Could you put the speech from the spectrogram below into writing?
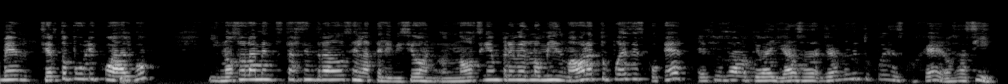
ver cierto público algo y no solamente estar centrados en la televisión, no siempre ver lo mismo. Ahora tú puedes escoger. Eso es a lo que iba a llegar, o sea, realmente tú puedes escoger, o sea, sí,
